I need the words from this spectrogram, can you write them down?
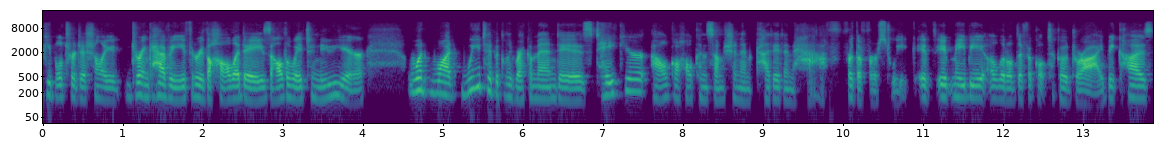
people traditionally drink heavy through the holidays all the way to New Year what what we typically recommend is take your alcohol consumption and cut it in half for the first week. It it may be a little difficult to go dry because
